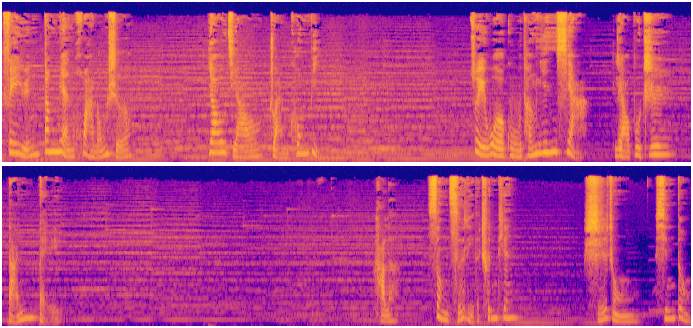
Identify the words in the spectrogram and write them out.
飞云当面画龙蛇，腰脚转空碧。醉卧古藤阴下，了不知南北。好了，宋词里的春天，十种心动。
